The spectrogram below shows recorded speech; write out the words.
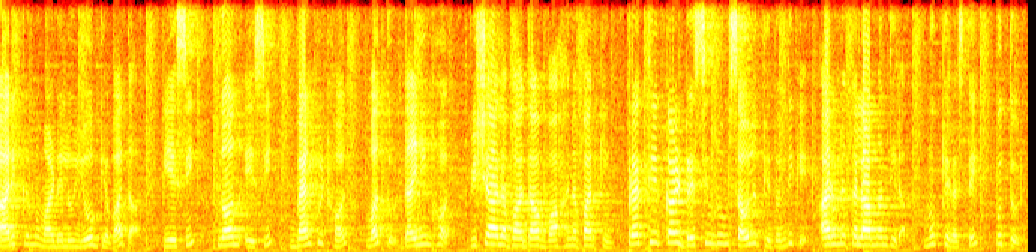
ಕಾರ್ಯಕ್ರಮ ಮಾಡಲು ಯೋಗ್ಯವಾದ AC, non AC, banquet hall ಮತ್ತು ಡೈನಿಂಗ್ ಹಾಲ್, ವಿಶಾಲವಾದ ವಾಹನ ಪಾರ್ಕಿಂಗ್, ಪ್ರತ್ಯೇಕ ಡ್ರೆಸ್ಸಿಂಗ್ ರೂಮ್ ಸೌಲಭ್ಯದೊಂದಿಗೆ ಅರುಣಕಲಾ ಮಂದಿರ ಮುಖ್ಯ ರಸ್ತೆ Puttur.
